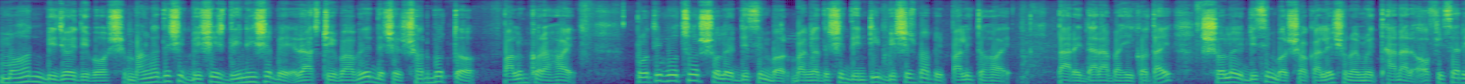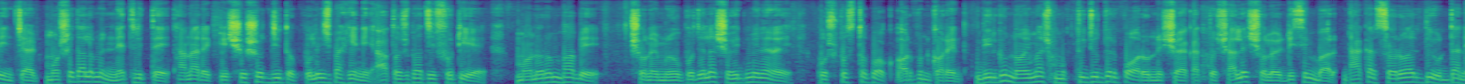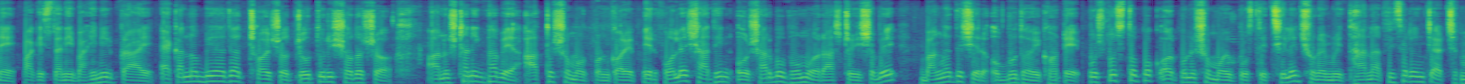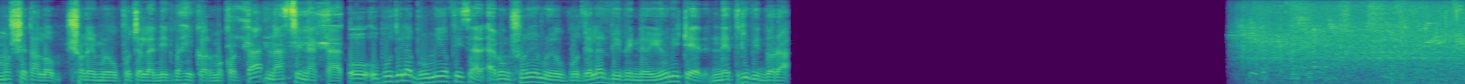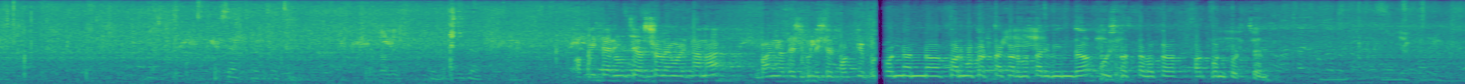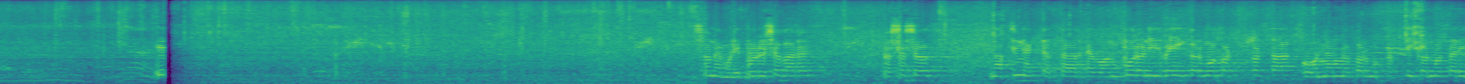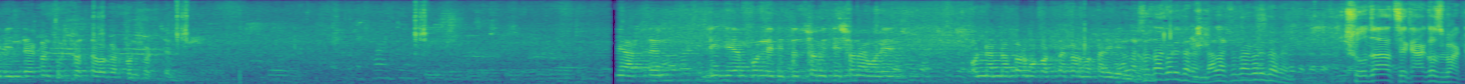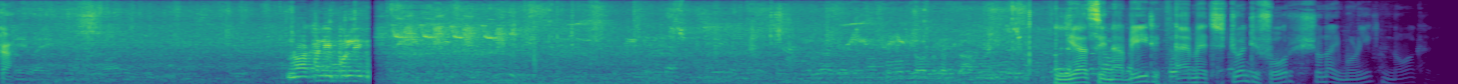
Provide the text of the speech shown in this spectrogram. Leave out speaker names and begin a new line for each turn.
মহান বিজয় দিবস বাংলাদেশি বিশেষ দিন হিসেবে রাষ্ট্রীয়ভাবে দেশের সর্বত্র পালন করা হয়। প্রতি বছর ষোলোই ডিসেম্বর বাংলাদেশি দিনটি বিশেষভাবে পালিত হয়। তার এই ধারাবাহিকতায় ষোলোই ডিসেম্বর সকালে সোনামুড়ি থানার অফিসার ইনচার্জ মোর্শেদ আলমের নেতৃত্বে থানার একটি সুসজ্জিত পুলিশ বাহিনী আতশবাজি ফুটিয়ে মনোরমভাবে সোনাইমুড়ি উপজেলা শহীদ মিনারে পুষ্পস্তবক অর্পণ করেন। দীর্ঘ নয় মাস মুক্তিযুদ্ধের পর উনিশশো একাত্তর সালে ষোলোই ডিসেম্বর ঢাকার সরোয়ার্দি উদ্যানে পাকিস্তানি বাহিনীর প্রায় একানব্বই হাজার ছয়শো চৌত্রিশ সদস্য আনুষ্ঠানিকভাবে আত্মসমর্পণ করেন। এর ফলে স্বাধীন ও সার্বভৌম রাষ্ট্র হিসেবে বাংলাদেশের অভ্যুদয় ঘটে। পুষ্পস্তবক অর্পণের সময় উপস্থিত ছিলেন সোনাইমুড়ি থানা officer in charge Morshed Alam, Sonaimuri উপজেলা নির্বাহী কর্মকর্তা নাসরিন আক্তার ও উপজেলা ভূমি অফিসার এবং সোনাইমুড়ি উপজেলার বিভিন্ন ইউনিটের নেতৃবৃন্দরা
অফিসার ইনচার্জ সোনামুড়ি থানা, বাংলাদেশ পুলিশের পক্ষে অন্যান্য কর্মকর্তা কর্মচারী বৃন্দ পুষ্পস্তবক অর্পণ করছেন। সোনামুড়ি পৌরসভার প্রশাসক নাসরিন আক্তার স্যার এবং পৌর নির্বাহী কর্মকর্তা ও অন্যান্য কর্মকর্তী কর্মচারীবৃন্দ এখন পুষ্পস্তবক অর্পণ করছেন। আসছেন ডিজিএম পল্লী বিদ্যুৎ সমিতি সোনামুড়ির অন্যান্য কর্মকর্তা কর্মচারী
সোজা করে ধরেন ডালা সোজা করে ধরেন।
সোজা আছে কাগজ বাঁকা।
নোয়াখালী পল্লী
Yasin Abir M H twenty four Sonaimuri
